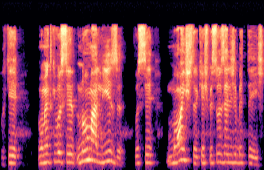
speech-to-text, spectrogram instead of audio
Porque no momento que você normaliza, você mostra que as pessoas LGBTs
